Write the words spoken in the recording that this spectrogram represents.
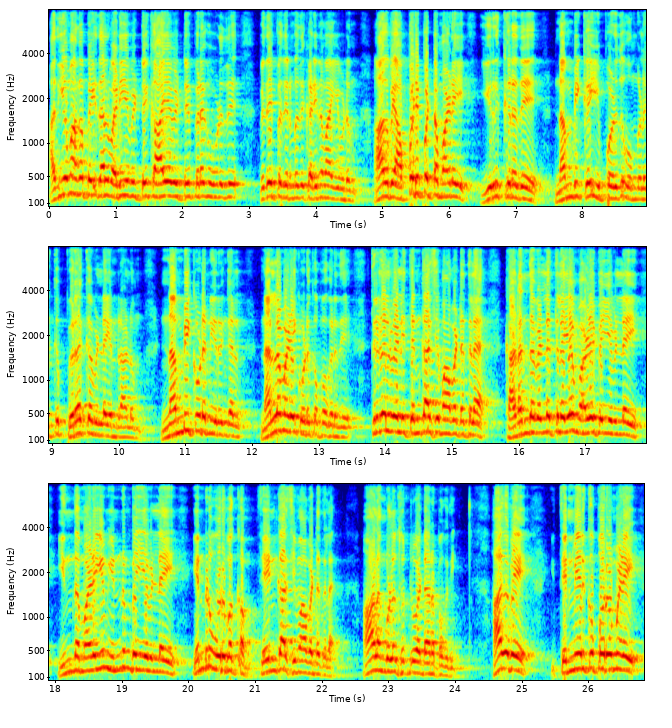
அதிகமாக பெய்தால் வடிய விட்டு காய விட்டு பிறகு உழுது விதைப்பது என்பது கடினமாகிவிடும். ஆகவே அப்படிப்பட்ட மழை இருக்கிறது. நம்பிக்கை இப்பொழுது உங்களுக்கு பிறக்கவில்லை என்றாலும் நம்பிக்கையுடன் இருங்கள். நல்ல மழை கொடுக்க போகிறது. திருநெல்வேலி தென்காசி மாவட்டத்தில் கடந்த வெள்ளத்திலேயே மழை பெய்யவில்லை. இந்த மழையும் இன்னும் பெய்யவில்லை என்று ஒரு பக்கம் தென்காசி மாவட்டத்தில் ஆலங்குளம் சுற்று வட்டார பகுதி. ஆகவே தென்மேற்கு பருவமழை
